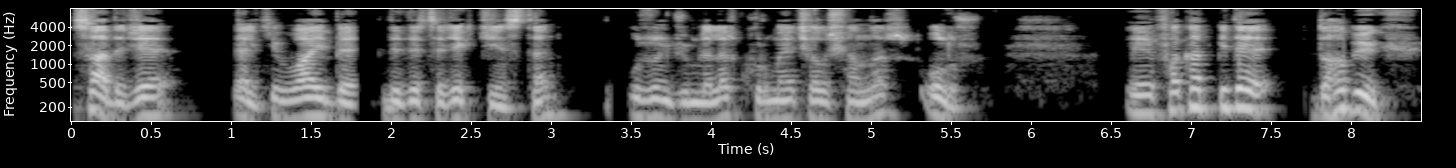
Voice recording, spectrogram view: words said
Sadece belki vay be dedirtecek cinsten uzun cümleler kurmaya çalışanlar olur. E, fakat bir de daha büyük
